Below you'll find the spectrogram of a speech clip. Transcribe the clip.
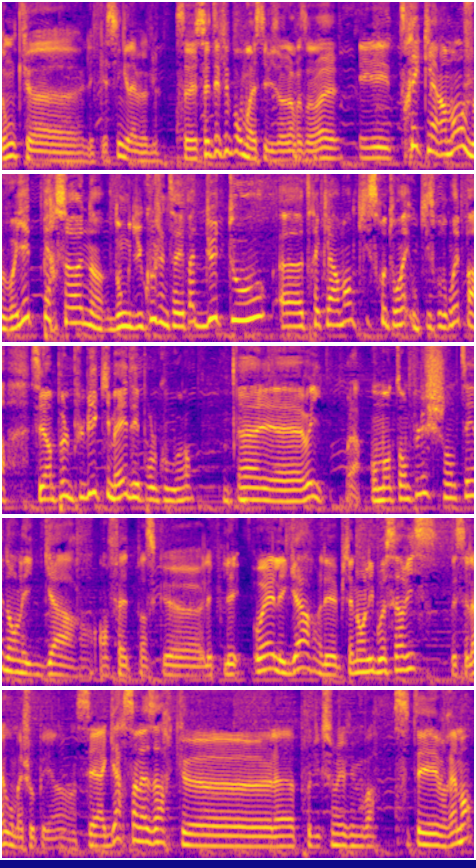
Donc euh, les castings à l'aveugle. C'était fait pour moi cette émission, ouais. Et très clairement, je voyais personne. Donc du coup, je ne savais pas du tout euh, très clairement qui se retournait ou qui se retournait pas. C'est un peu le public qui m'a aidé pour le coup. Hein. Euh, euh, oui, voilà. On m'entend plus chanter dans les gares, en fait, parce que les, ouais, les gares, les pianos en libre service. Et c'est là où on m'a chopé. Hein. C'est à Gare Saint-Lazare que la production est venue me voir. C'était vraiment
